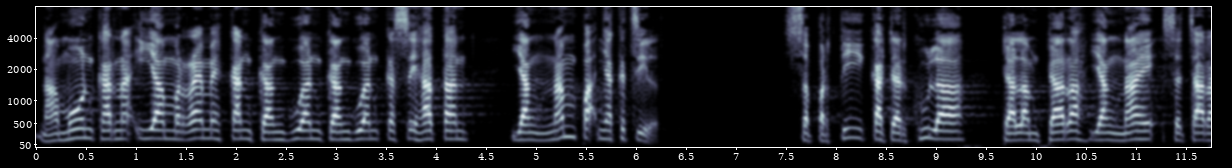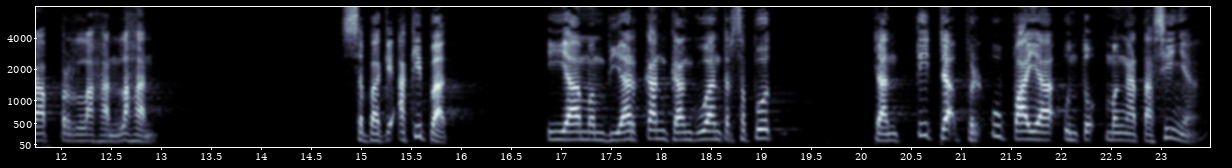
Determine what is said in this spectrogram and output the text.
Namun karena ia meremehkan gangguan-gangguan kesehatan yang nampaknya kecil, seperti kadar gula dalam darah yang naik secara perlahan-lahan. Sebagai akibat, ia membiarkan gangguan tersebut dan tidak berupaya untuk mengatasinya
